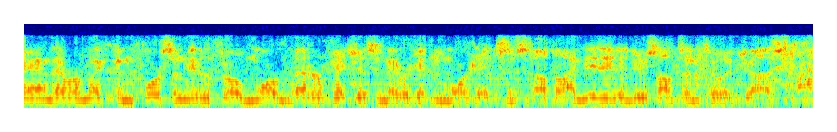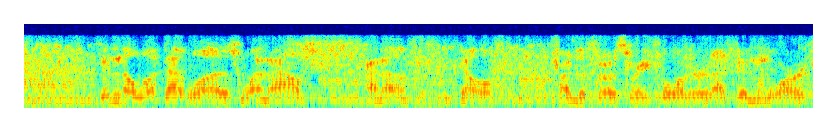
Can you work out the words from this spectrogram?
and they were making forcing me to throw more better pitches, and they were getting more hits and stuff. And I needed to do something to adjust. Didn't know what that was. Went out, kind of, you know, tried to throw three quarter. That didn't work.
